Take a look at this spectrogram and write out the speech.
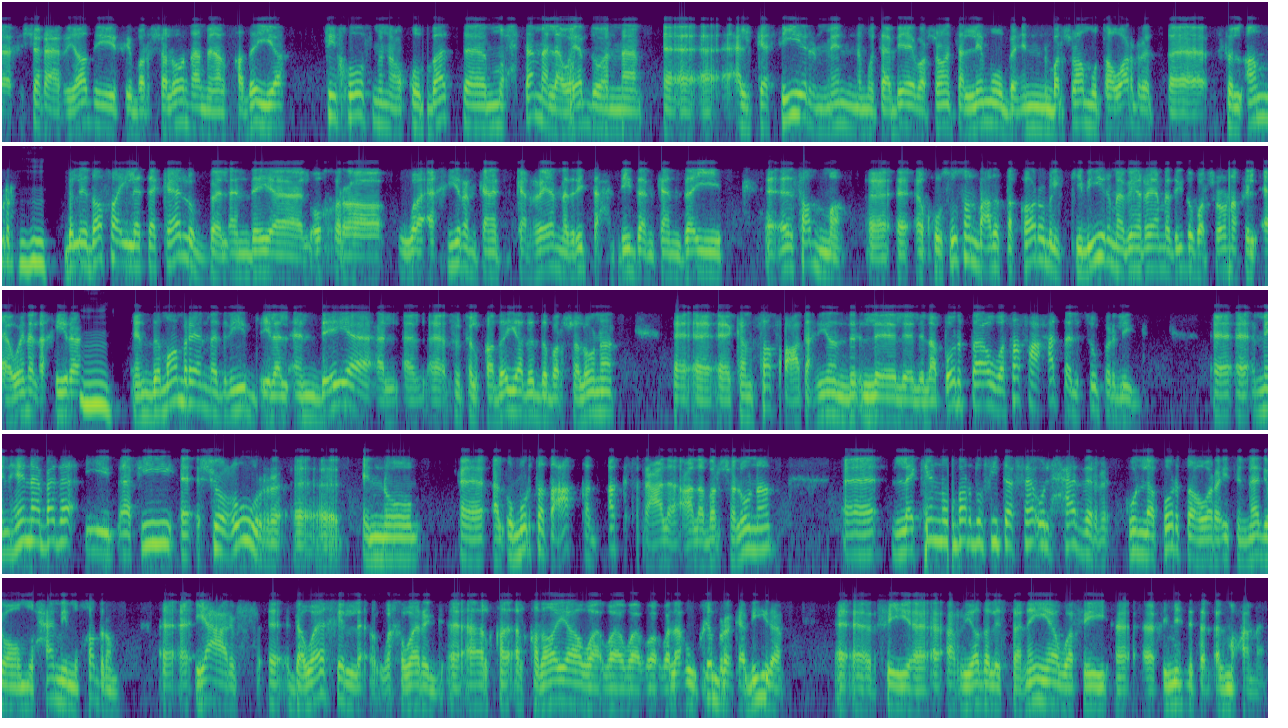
في الشارع الرياضي في برشلونة من القضية في خوف من عقوبات محتملة ويبدو أن الكثير من متابعي برشلونة سلموا بأن برشلونة متورط في الأمر. بالإضافة إلى تكالب الأندية الأخرى وأخيرا كانت كان ريال مدريد تحديدا كان زي صدمة خصوصا بعد التقارب الكبير ما بين ريال مدريد وبرشلونة في الآونة الأخيرة. انضمام ريال مدريد إلى الأندية في القضية ضد برشلونة كان صفعة تحديدا للابورتا وصفعة حتى للسوبر ليج. من هنا بدأ يبقى في شعور إنه الأمور تتعقد أكثر على على برشلونة. لكنه برضه في تفاؤل حذر. كون لابورتا هو رئيس النادي وهو محامي مخضرم يعرف دواخل وخوارج القضايا وله خبرة كبيرة. في الرياضة الإسبانية وفي في مهنة المحاماة.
